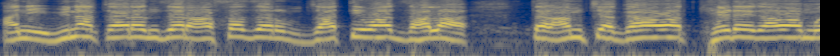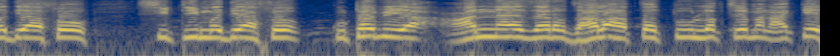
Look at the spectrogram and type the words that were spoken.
आणि विनाकारण जर असा जर जातीवाद झाला तर आमच्या गावात खेडेगावामध्ये असो सिटीमध्ये असो कुठं बी अन्याय जर झाला तर तू लक्ष्मण हाके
